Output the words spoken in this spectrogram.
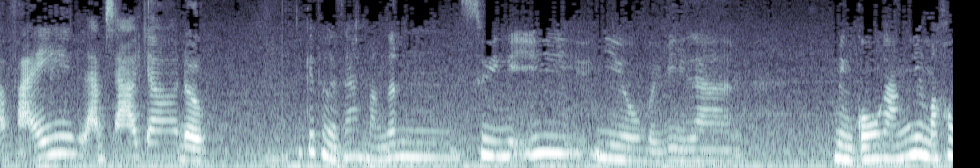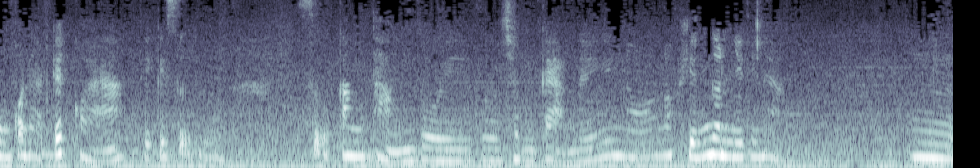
và phải làm sao cho được. Cái thời gian mà ngân suy nghĩ nhiều bởi vì là mình cố gắng nhưng mà không có đạt kết quả thì cái sự sự căng thẳng rồi rồi trầm cảm đấy nó nó khiến ngân như thế nào? Ừ.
